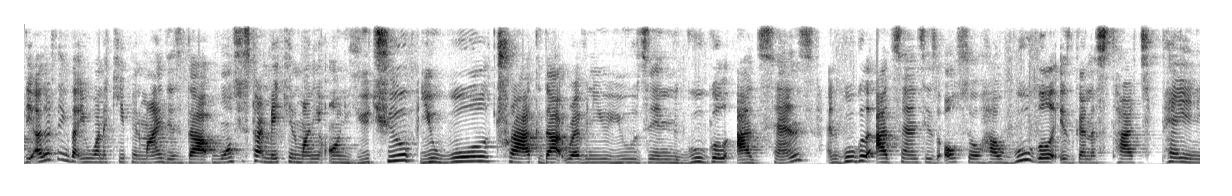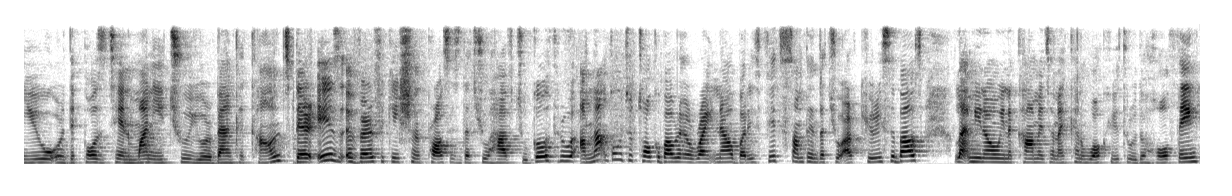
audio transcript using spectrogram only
The other thing that you want to keep in mind is that once you start making money on YouTube, you will track that revenue using Google AdSense. And Google AdSense is also how Google is going to start paying you or depositing money to your bank account. There is a verification process that you have to go through. I'm not going to talk about it right now, but if it's something that you are curious about, let me know in the comments and I can walk you through the whole thing.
